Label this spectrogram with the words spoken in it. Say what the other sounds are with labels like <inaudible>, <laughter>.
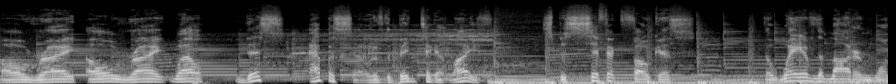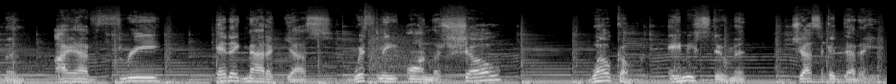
All right, all right. Well, this episode of the Big Ticket Life, specific focus, the way of the modern woman. I have three enigmatic guests with me on the show. Welcome, Amy Stewman, Jessica Dennehy,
